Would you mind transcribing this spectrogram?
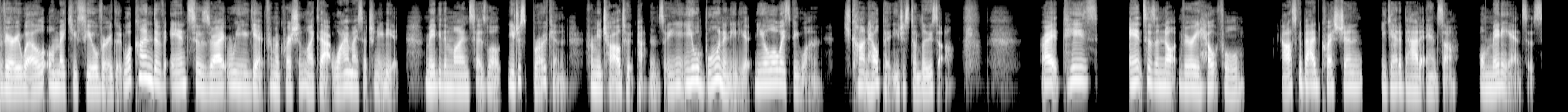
very well or make you feel very good. What kind of answers, right, will you get from a question like that? Why am I such an idiot? Maybe the mind says, well, you're just broken from your childhood patterns. You, you were born an idiot and you'll always be one. You can't help it. You're just a loser. Right? These answers are not very helpful. Ask a bad question, you get a bad answer or many answers.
